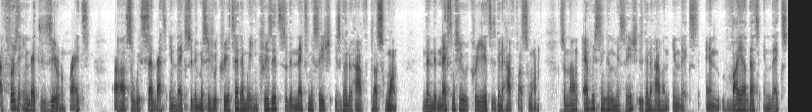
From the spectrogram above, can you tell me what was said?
At first, the index is zero, right? Uh, so we set that index to the message we created and we increase it. So the next message is going to have plus one. Then the next message we create is going to have plus one. So now every single message is going to have an index and via that index,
